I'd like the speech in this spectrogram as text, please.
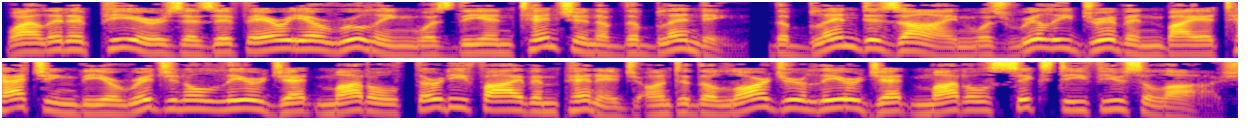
While it appears as if area ruling was the intention of the blending, the blend design was really driven by attaching the original Learjet Model 35 empennage onto the larger Learjet Model 60 fuselage.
